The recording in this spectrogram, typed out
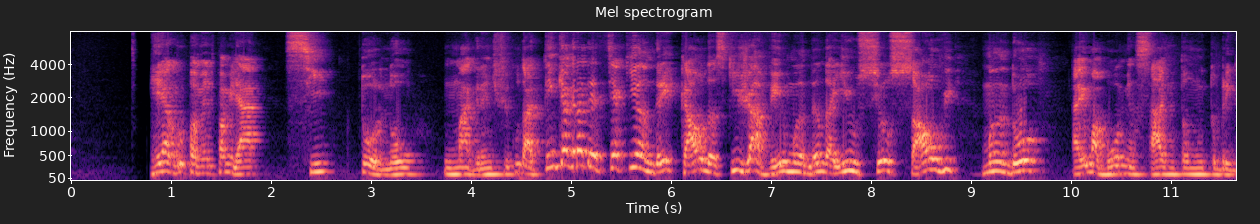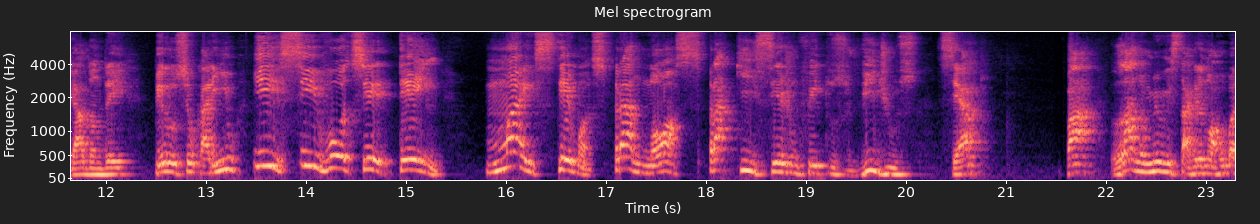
reagrupamento familiar se tornou uma grande dificuldade. Tem que agradecer aqui a Andrei Caldas, que já veio mandando aí o seu salve, mandou aí uma boa mensagem, então muito obrigado, Andrei, pelo seu carinho. E se você tem mais temas para nós, para que sejam feitos vídeos, certo? Vá lá no meu Instagram, no arroba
